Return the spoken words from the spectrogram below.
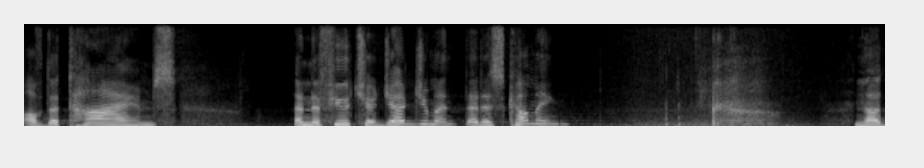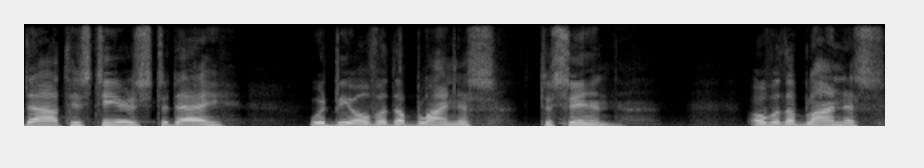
of the times and the future judgment that is coming. No doubt his tears today would be over the blindness to sin, over the blindness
